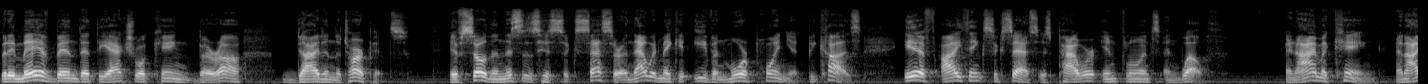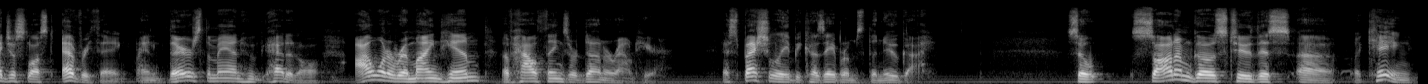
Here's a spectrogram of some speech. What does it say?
but it may have been that the actual king, Bera, died in the tar pits. If so, then this is his successor, and that would make it even more poignant because if I think success is power, influence, and wealth, and I'm a king and I just lost everything, and there's the man who had it all. I want to remind him of how things are done around here, especially because Abram's the new guy. So Sodom goes to this uh, king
